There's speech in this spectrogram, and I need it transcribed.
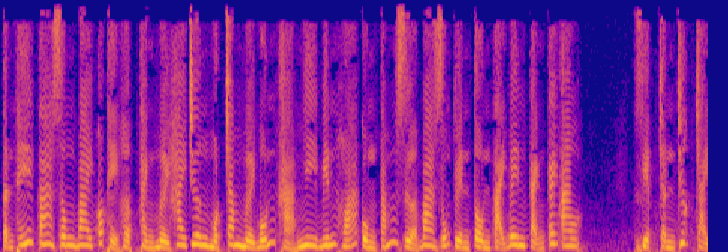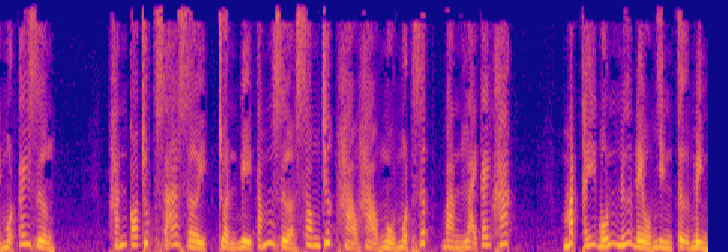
Tận thế ta dông bay có thể hợp thành 12 chương 114 khả nhi biến hóa cùng tắm rửa ba dũng tuyền tồn tại bên cạnh cái ao. Diệp Trần trước trải một cái giường. Hắn có chút xã rời, chuẩn bị tắm rửa xong trước hào hào ngủ một giấc, bàn lại cái khác. Mắt thấy bốn nữ đều nhìn tự mình.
